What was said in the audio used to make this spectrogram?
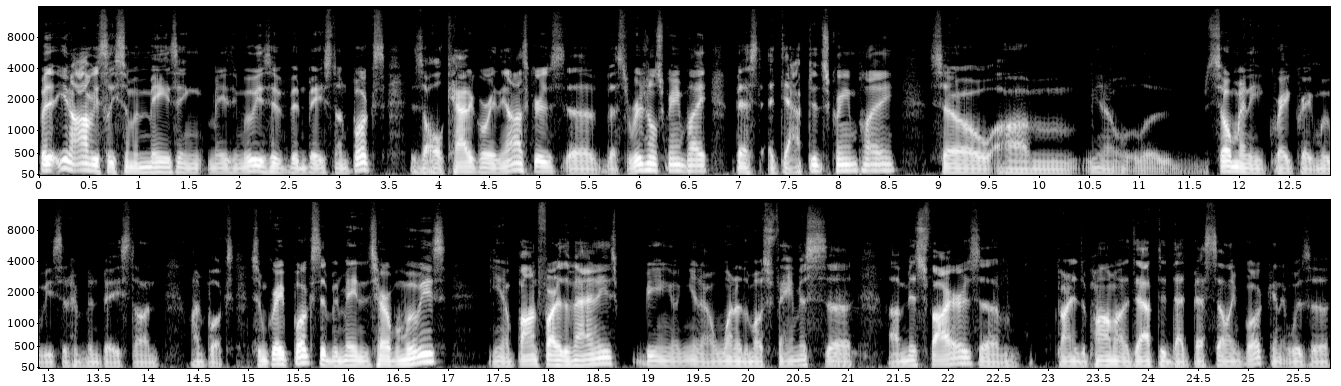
but you know, obviously, some amazing, amazing movies have been based on books. There's a whole category in the Oscars: uh, best original screenplay, best adapted screenplay. So um, you know, uh, so many great, great movies that have been based on on books. Some great books that have been made into terrible movies. You know, Bonfire of the Vanities being you know one of the most famous uh, uh, misfires. Um, Brian De Palma adapted that best-selling book, and it was a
